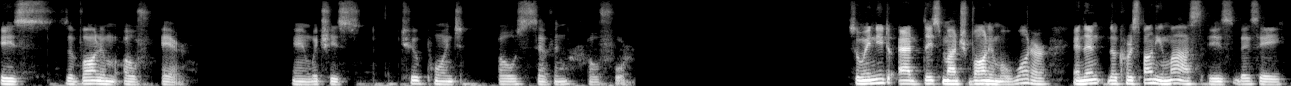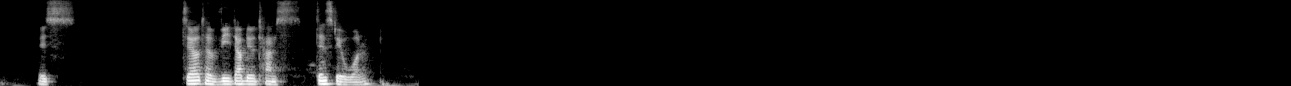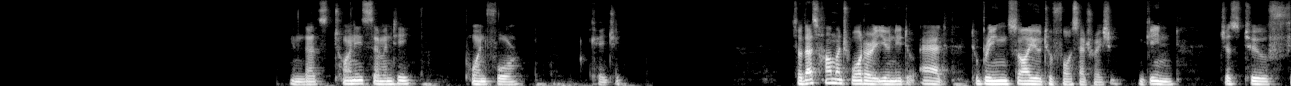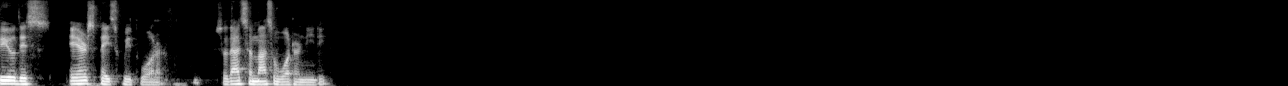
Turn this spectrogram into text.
is the volume of air and which is 2.0704. So we need to add this much volume of water, and then the corresponding mass is basically this delta VW times density of water. And that's 2070.4 kg. So that's how much water you need to add to bring soil to full saturation. Again, just to fill this airspace with water. So that's a mass of water needed.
